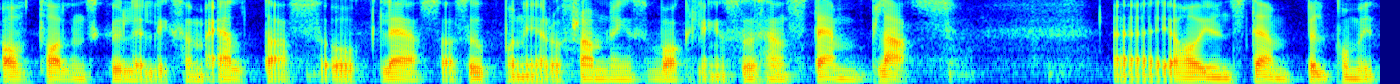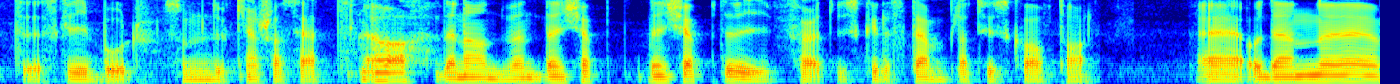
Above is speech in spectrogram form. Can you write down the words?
avtalen skulle liksom ältas och läsas upp och ner och framlänges och baklänges och sen stämplas. Eh, jag har ju en stämpel på mitt skrivbord som du kanske har sett. Ja. Den, använd, den, köpt, den köpte vi för att vi skulle stämpla tyska avtal. Eh, och den, eh,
